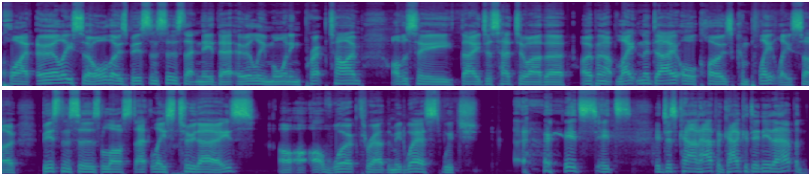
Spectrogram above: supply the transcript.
quite early, so all those businesses that need that early morning prep time, obviously they just had to either open up late in the day or close completely. So businesses lost at least two days of work throughout the Midwest, which it's it's it just can't happen. Can't continue to happen.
